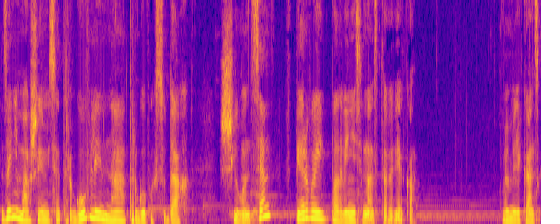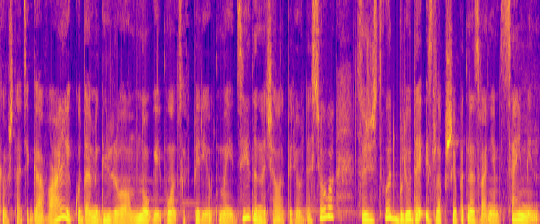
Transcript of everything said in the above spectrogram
занимавшимися торговлей на торговых судах Шион-Сен в первой половине 17 века. В американском штате Гавайи, куда мигрировало много японцев в период Мэйдзи до начала периода Сева, существует блюдо из лапши под названием саймин.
